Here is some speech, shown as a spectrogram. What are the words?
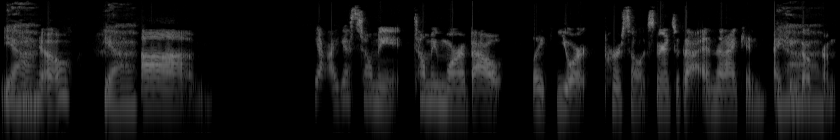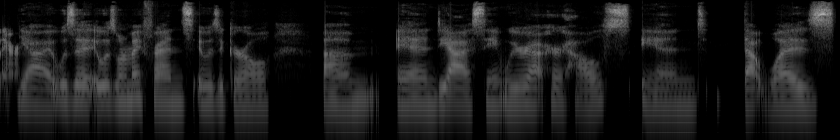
Yeah. You know? Yeah. Um yeah, I guess tell me tell me more about like your personal experience with that and then I can I yeah. can go from there. Yeah, it was a it was one of my friends. It was a girl. Um and yeah, same we were at her house and that was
